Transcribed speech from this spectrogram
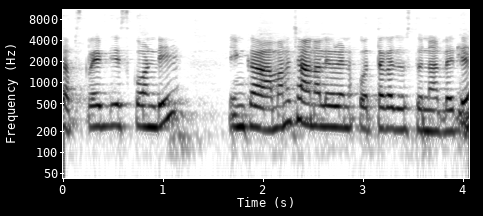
సబ్స్క్రైబ్ చేసుకోండి. ఇంకా మన ఛానల్ ఎవరైనా కొత్తగా చూస్తున్నట్లయితే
